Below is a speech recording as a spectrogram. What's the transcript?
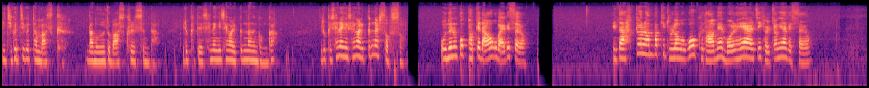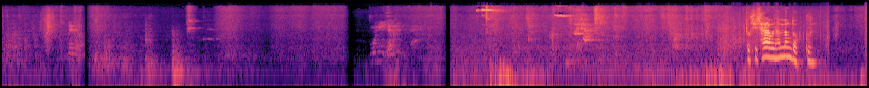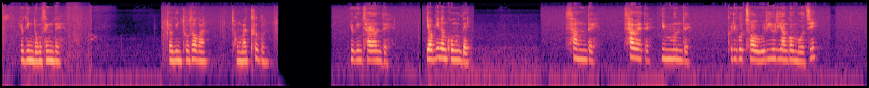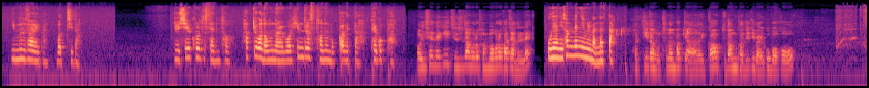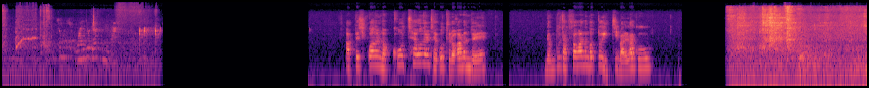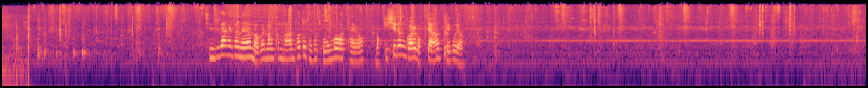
이 지긋지긋한 마스크. 난 오늘도 마스크를 쓴다. 이렇게 내 새내기 생활이 끝나는 건가? 이렇게 새내기 생활이 끝날 수 없어. 오늘은 꼭 밖에 나가고 말겠어요. 일단 학교를 한 바퀴 둘러보고 그 다음에 뭘 해야 할지 결정해야겠어요. 역시 사람은 한 명도 없군. 여긴 농생대. 여긴 도서관. 정말 크군. 여긴 자연대. 여기는 공대. 상대. 사회대. 인문대. 그리고 저 으리으리한 건 뭐지? 인문사회관. 멋지다. 뉴 실크로드 센터. 학교가 너무 넓어 힘들어서 더는 못 가겠다. 배고파. 어이 새내기 진수장으로 밥 먹으러 가지 않을래? 우연히 선배님을 만났다. 한 끼당 5천원밖에 안 하니까 부담 가지지 말고 먹어. 앞에 식권을 넣고 체온을 재고 들어가면 돼. 명부 작성하는 것도 잊지 말라고. 진수장에서는 먹을 만큼만 퍼도 돼서 좋은 것 같아요. 먹기 싫은 걸 먹지 않아도 되고요.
